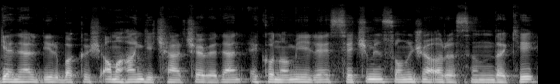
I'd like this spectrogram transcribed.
genel bir bakış ama hangi çerçeveden ekonomiyle seçimin sonucu arasındaki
